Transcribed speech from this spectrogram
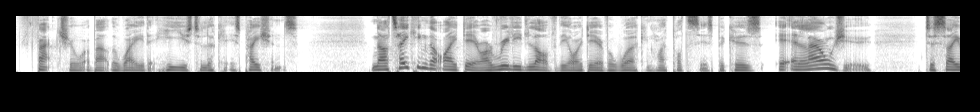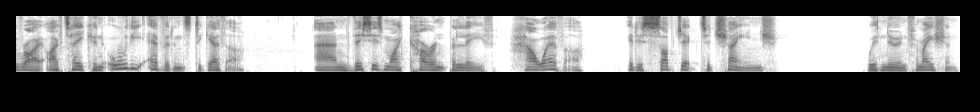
factual about the way that he used to look at his patients. Now, taking that idea, I really love the idea of a working hypothesis because it allows you to say, right, I've taken all the evidence together and this is my current belief. However, it is subject to change with new information.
